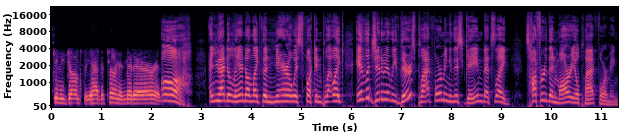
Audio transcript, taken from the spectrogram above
skinny jumps that you had to turn in midair, and Oh, and you had to land on like the narrowest fucking pla- like it legitimately there's platforming in this game that's like tougher than Mario platforming,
